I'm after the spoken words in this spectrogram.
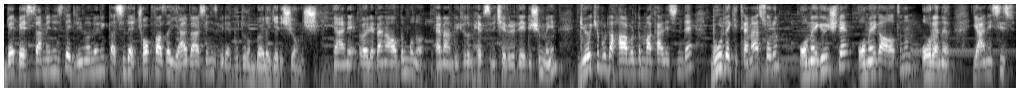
ve beslenmenizde linolenik aside çok fazla yer verseniz bile bu durum böyle gelişiyormuş. Yani öyle ben aldım bunu hemen vücudum hepsini çevirir diye düşünmeyin. Diyor ki burada Harvard'ın makalesinde buradaki temel sorun omega 3 ile omega 6'nın oranı. Yani siz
